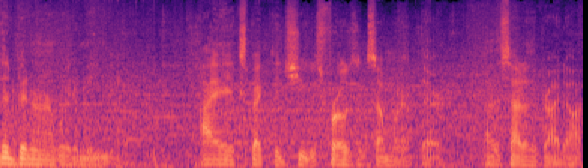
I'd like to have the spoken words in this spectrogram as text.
Beth had been on her way to meet me. I expected she was frozen somewhere up there, by the side of the dry dock.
